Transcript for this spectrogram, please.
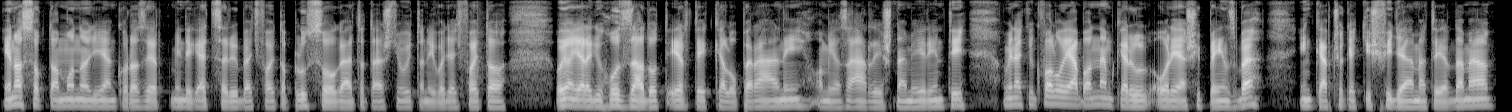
Én azt szoktam mondani, hogy ilyenkor azért mindig egyszerűbb egyfajta plusz szolgáltatást nyújtani, vagy egyfajta olyan jellegű hozzáadott értékkel operálni, ami az árrést nem érinti, ami nekünk valójában nem kerül óriási pénzbe, inkább csak egy kis figyelmet érdemel,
